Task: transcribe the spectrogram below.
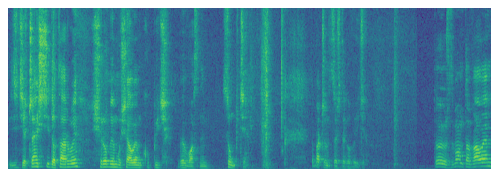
Widzicie, części dotarły, śruby musiałem kupić we własnym sumpcie. Zobaczymy, co coś tego wyjdzie. Tu już zmontowałem,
